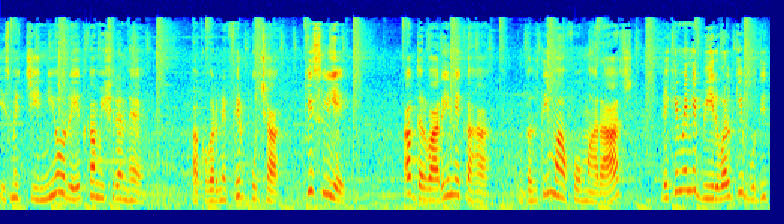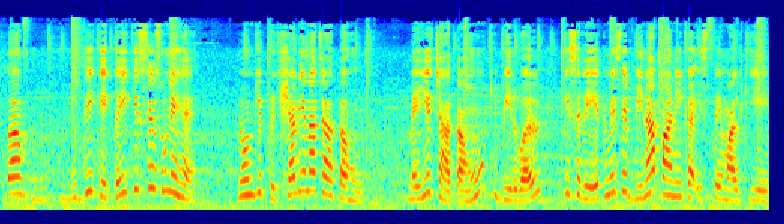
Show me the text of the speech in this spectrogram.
इसमें चीनी और रेत का मिश्रण है। अकबर ने फिर पूछा, किस लिए? अब दरबारी ने कहा, गलती माफ़ हो महाराज, लेकिन मैंने बीरबल की बुद्धि का, बुद्धि के कई किस्से सुने हैं। मैं उनकी परीक्षा लेना चाहता हूँ। मैं ये चाहता हूँ कि बीरबल इस रेत में से बिना पानी का इस्तेमाल किए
